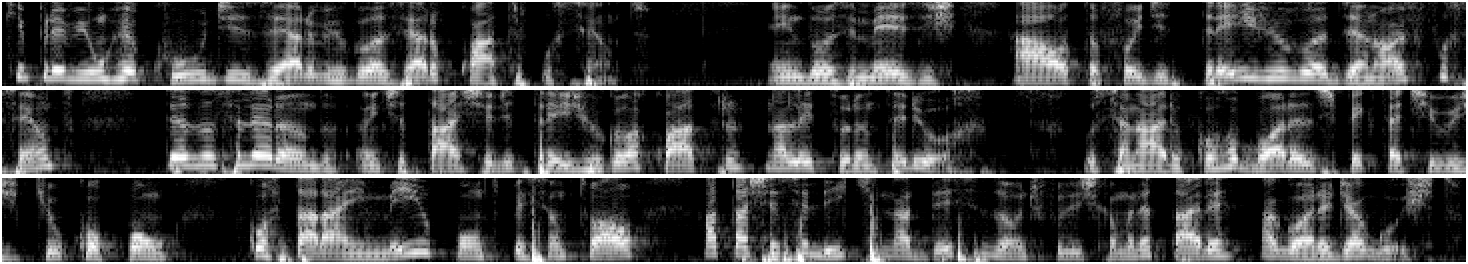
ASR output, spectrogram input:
que previu um recuo de 0,04%. Em 12 meses, a alta foi de 3,19%, desacelerando ante taxa de 3,4% na leitura anterior. O cenário corrobora as expectativas de que o Copom cortará em meio ponto percentual a taxa Selic na decisão de política monetária agora de agosto.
